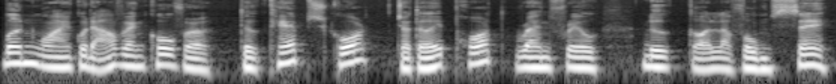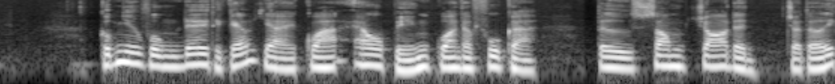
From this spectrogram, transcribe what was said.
bên ngoài của đảo Vancouver từ Cape Scott cho tới Port Renfrew được gọi là vùng C, cũng như vùng D thì kéo dài qua eo biển Guadalupe từ sông Jordan cho tới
